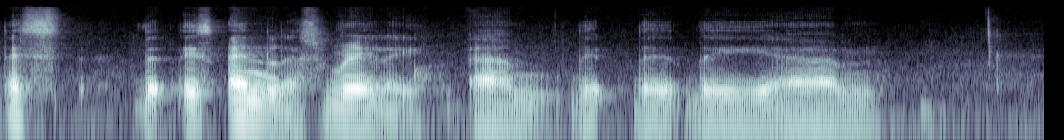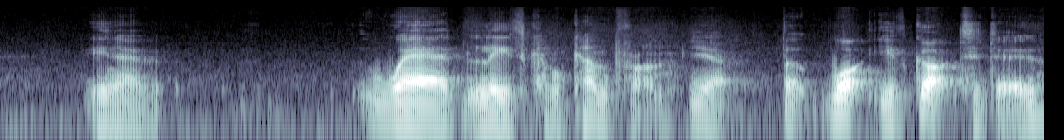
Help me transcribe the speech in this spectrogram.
there's, it's endless, really. Um, the the, the um, you know where leads can come from. Yeah. But what you've got to do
